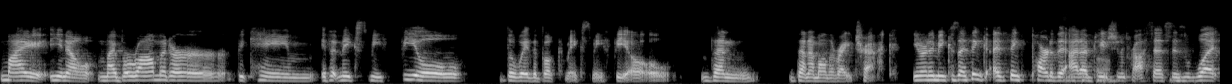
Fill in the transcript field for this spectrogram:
my you know my barometer became if it makes me feel the way the book makes me feel then then I'm on the right track. You know what I mean? Because I think I think part of the adaptation process is mm-hmm. what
